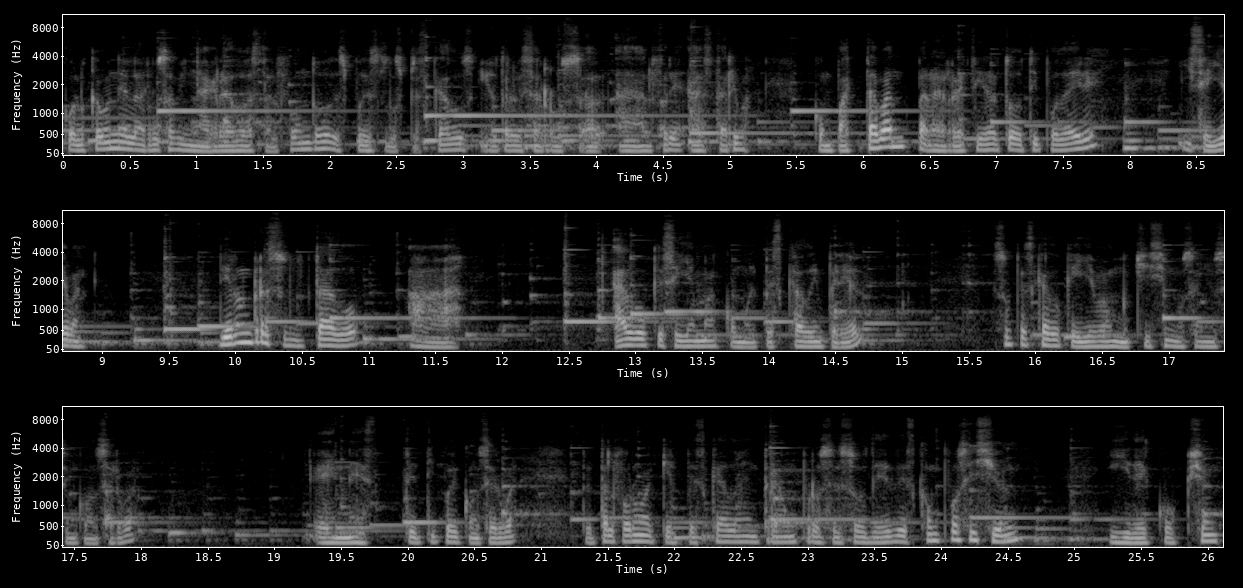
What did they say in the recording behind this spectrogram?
Colocaban el arroz avinagrado hasta el fondo, después los pescados y otra vez arroz hasta arriba. Compactaban para retirar todo tipo de aire y se llevan. Dieron resultado a algo que se llama como el pescado imperial. Es un pescado que lleva muchísimos años en conserva, en este tipo de conserva, de tal forma que el pescado entra a un proceso de descomposición y de cocción.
